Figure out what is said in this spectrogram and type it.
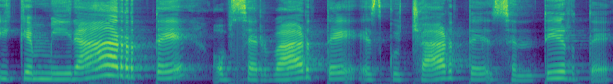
y que mirarte, observarte, escucharte, sentirte,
